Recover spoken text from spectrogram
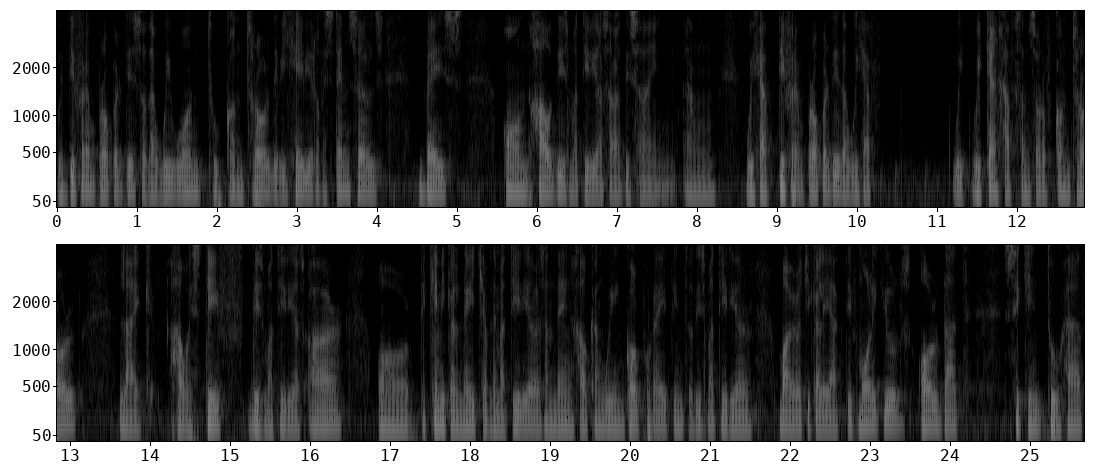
with different properties, so that we want to control the behavior of stem cells based on how these materials are designed and we have different properties that we have we, we can have some sort of control like how stiff these materials are or the chemical nature of the materials and then how can we incorporate into these materials biologically active molecules all that seeking to have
